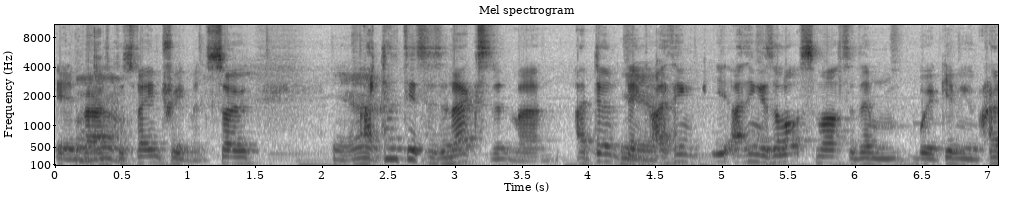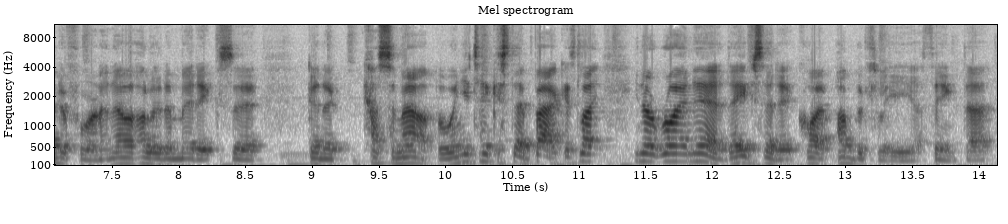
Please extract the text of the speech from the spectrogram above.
in Wow. varicose vein treatment. So. Yeah. I don't think this is an accident, man. I don't think. Yeah. I think. I think he's a lot smarter than we're giving him credit for. And I know a whole load of medics are going to cuss him out. But when you take a step back, it's like you know Ryanair. They've said it quite publicly. I think that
